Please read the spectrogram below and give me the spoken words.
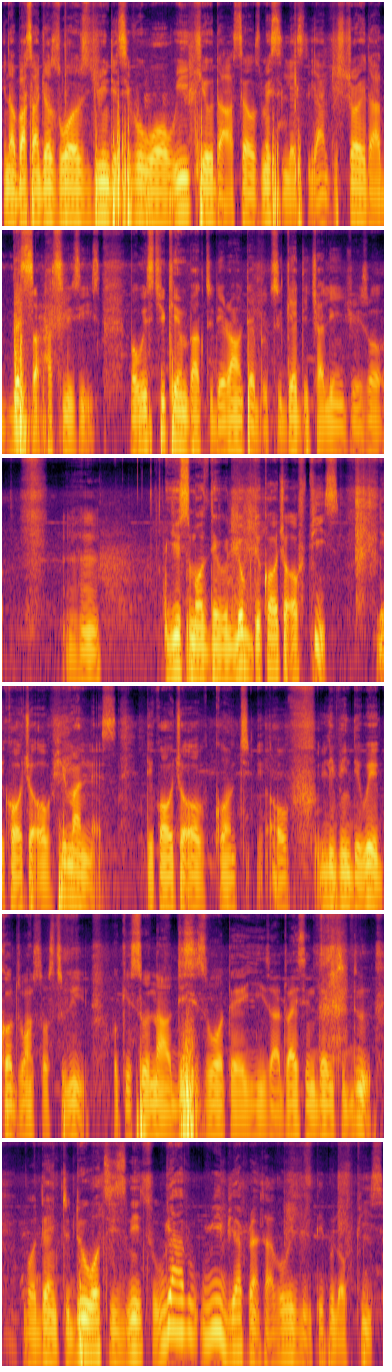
In Obasanjo's words, during the Civil War, we killed ourselves mercilessly and destroyed our best facilities, but we still came back to the round table to get the challenge resolved. Mm -hmm. Youth must develop the culture of peace, the culture of humanness, the culture of of living the way God wants us to live. Okay, so now this is what uh, He is advising them to do. But then to do what is needful, we have we Biafrans have always been people of peace.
